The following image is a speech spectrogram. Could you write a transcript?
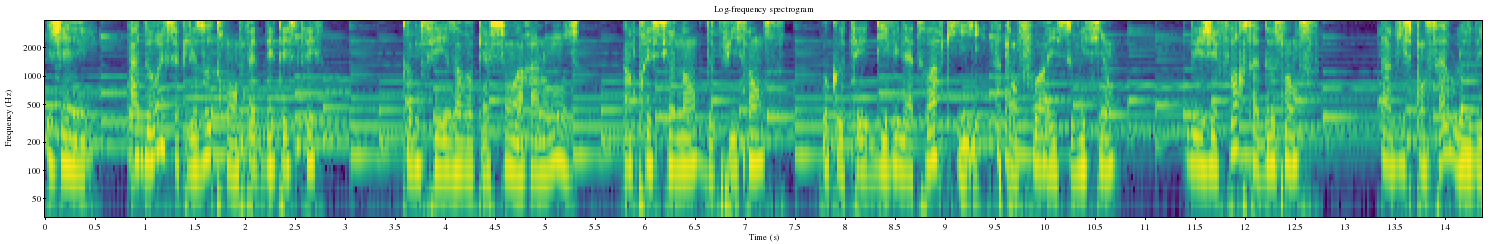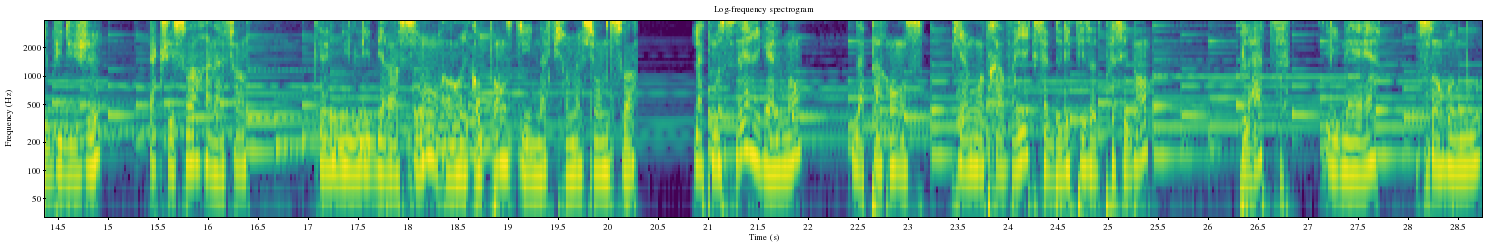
j'ai adoré ce que les autres ont en fait détesté, comme ces invocations à rallonge, impressionnante de puissance, au côté divinatoire qui attend foi et soumission. Des force à deux sens, indispensable au début du jeu, accessoire à la fin, comme une libération en récompense d'une affirmation de soi. L'atmosphère également, d'apparence bien moins travaillée que celle de l'épisode précédent, plate, linéaire, sans remous,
